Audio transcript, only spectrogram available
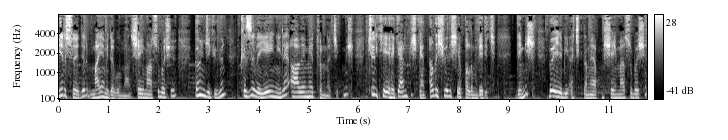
Bir süredir Miami'de bulunan Şeyma Subaşı önceki gün kızı ve yeğeniyle AVM turuna çıkmış. Türkiye'ye gelmişken alışveriş yapalım dedik demiş. Böyle bir açıklama yapmış Şeyma Subaşı.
